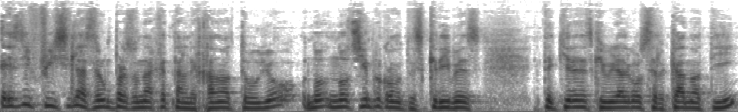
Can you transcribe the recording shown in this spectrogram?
¿Es difícil hacer un personaje tan lejano a tuyo? No, no siempre cuando te escribes te quieres escribir algo cercano a ti.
